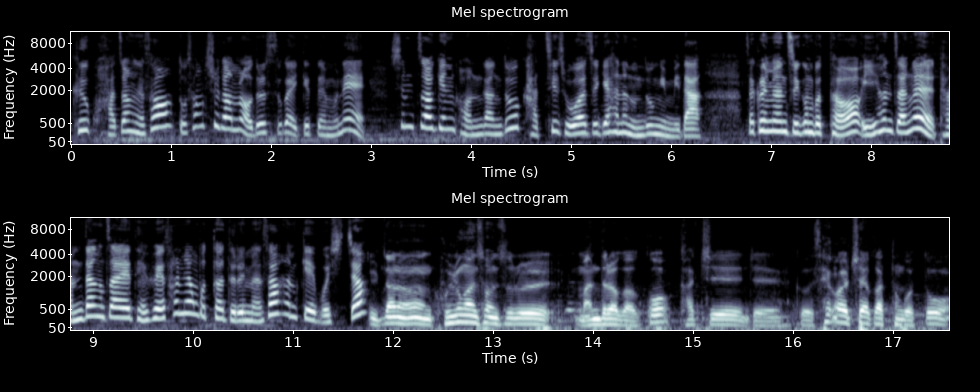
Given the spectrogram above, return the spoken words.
그 과정에서 또 성취감을 얻을 수가 있기 때문에 심적인 건강도 같이 좋아지게 하는 운동입니다. 자, 그러면 지금부터 이 현장을 담당자의 대회 설명부터 들으면서 함께 해보시죠. 일단은 훌륭한 선수를 만들어 갖고 같이 이제 그 생활체육 같은 것도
